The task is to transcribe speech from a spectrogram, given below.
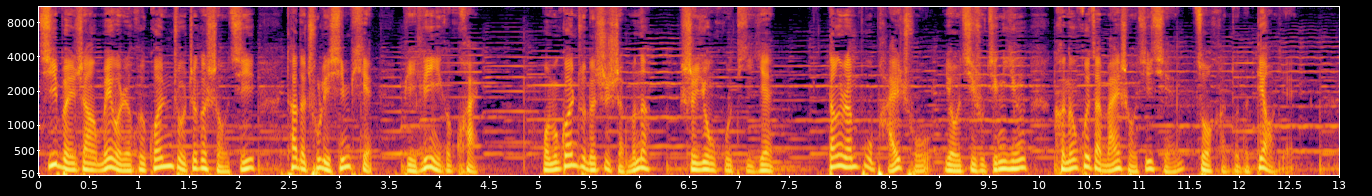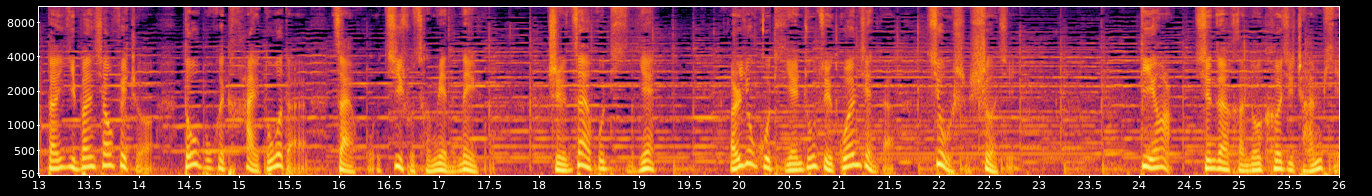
基本上没有人会关注这个手机，它的处理芯片比另一个快。我们关注的是什么呢？是用户体验。当然不排除有技术精英可能会在买手机前做很多的调研，但一般消费者都不会太多的在乎技术层面的内容，只在乎体验。而用户体验中最关键的就是设计。第二，现在很多科技产品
